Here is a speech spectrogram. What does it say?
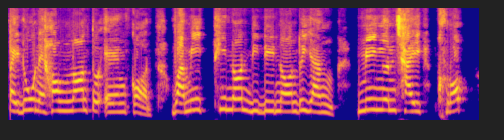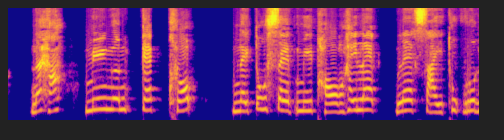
ไปดูในห้องนอนตัวเองก่อน ว่ามีที่นอนดีๆ นอนหรือยัง มีเงินใช้ครบนะคะ มีเงินเก็บครบ ในตู้เซฟมีทองให้แลกแลกใส่ทุกรุ่น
